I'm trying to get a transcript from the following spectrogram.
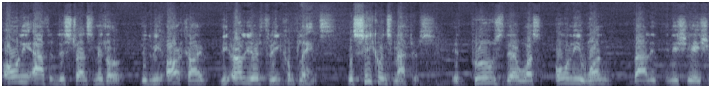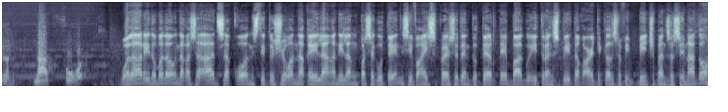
Only after this transmittal did we archive the earlier three complaints. The sequence matters. It proves there was only one valid initiation, not four. Wala rin umanong nakasaad sa konstitusyon na kailangan nilang pasagutin si Vice President Duterte bago i-transmit ang articles of impeachment sa Senado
